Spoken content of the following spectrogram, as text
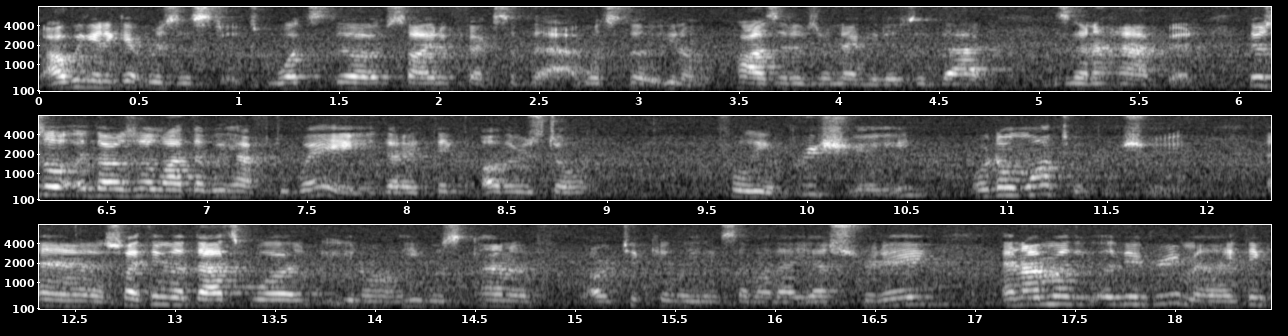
Are we going to get resistance? What's the side effects of that? What's the you know positives or negatives of that is going to happen? There's a there's a lot that we have to weigh that I think others don't fully appreciate or don't want to appreciate. Uh, so I think that that's what you know he was kind of articulating some of that yesterday, and I'm of of agreement. I think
